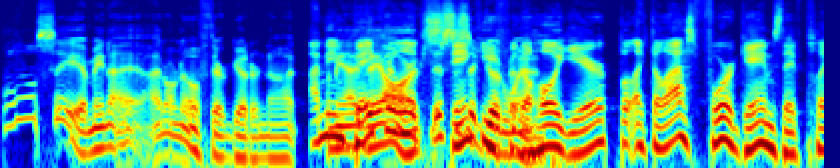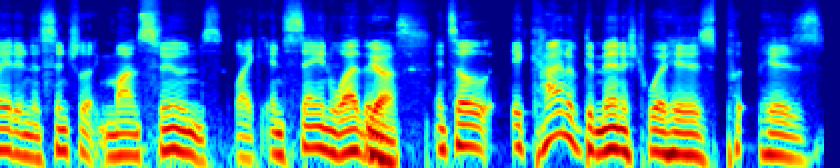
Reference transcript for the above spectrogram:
well, see. I mean, I, I don't know if they're good or not. I mean, they Baker are. looks This is a stinky for the whole year, but like the last four games they've played in essentially like monsoons, like insane weather. Yes. and so it kind of diminished what his his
